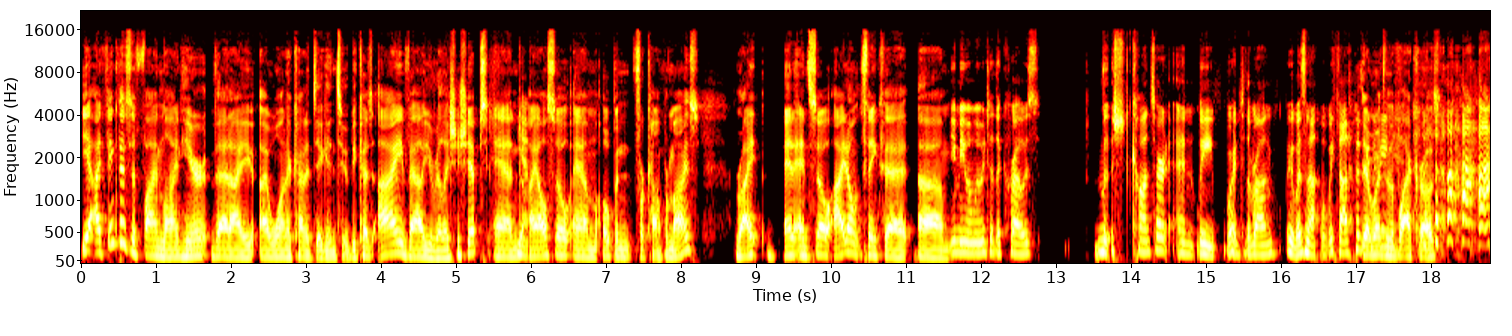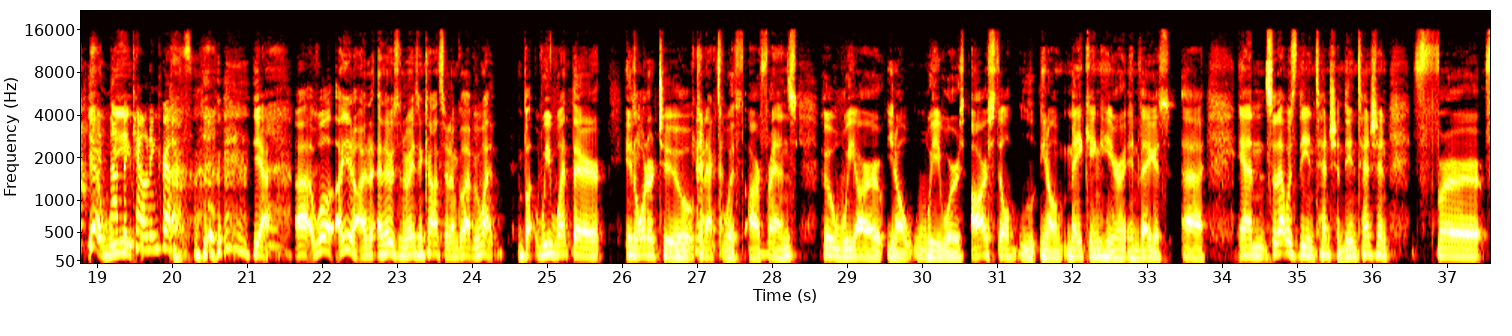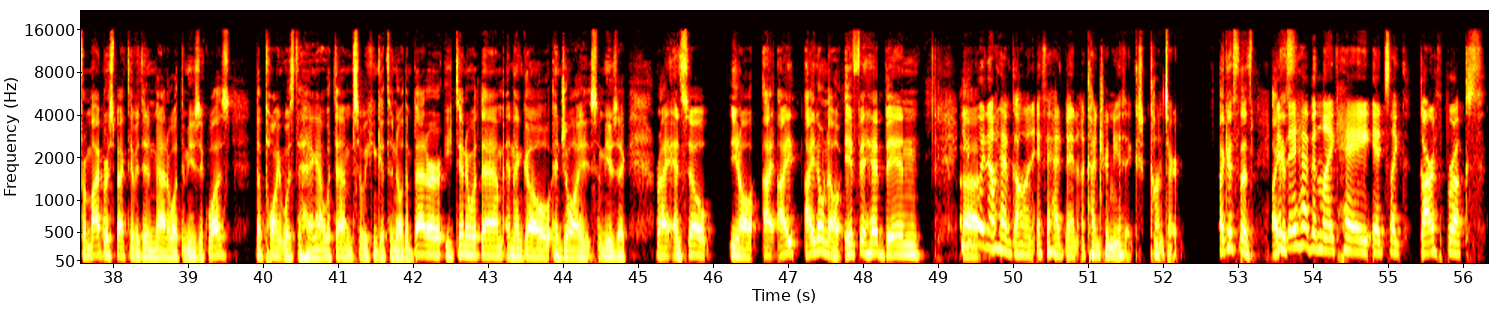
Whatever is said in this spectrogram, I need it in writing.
Yeah, I think there's a fine line here that I, I want to kind of dig into because I value relationships and Yeah. I also am open for compromise, right? And and so I don't think that um, You mean when we went to the Crowes concert and we went to the wrong? It was not what we thought it was. yeah, gonna went to the Black Crowes. Yeah, we, not the Counting Crows. yeah. Uh, well, uh, you know, and, and it was an amazing concert. I'm glad we went. But we went there in order to connect with with our friends who we are, you know, we were are still, you know, making here in Vegas. Uh, and so that was the intention. The intention for from my perspective, it didn't matter what the music was. The point was to hang out with them so we can get to know them better, eat dinner with them, and then go enjoy some music. Right. And so, you know, I I, I don't know if it had been You Uh, would not have gone if it had been a country music concert. I guess that's I if guess they had been like, "Hey, it's like Garth Brooks.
